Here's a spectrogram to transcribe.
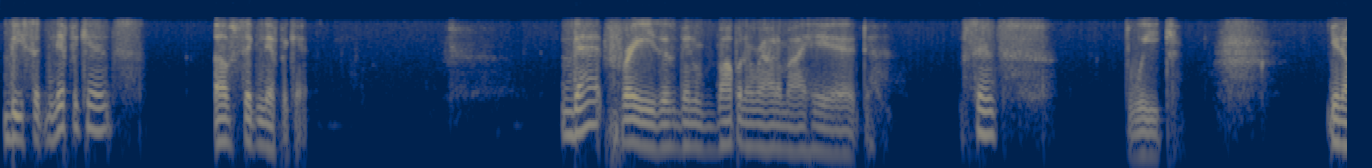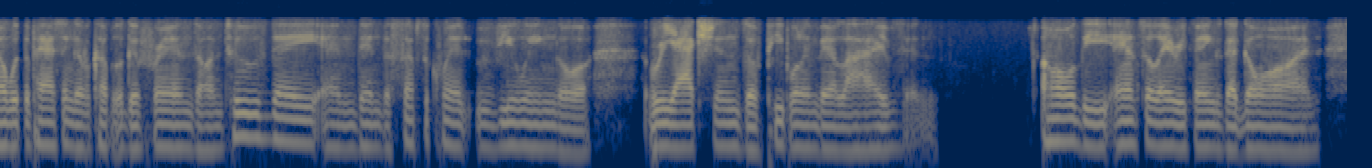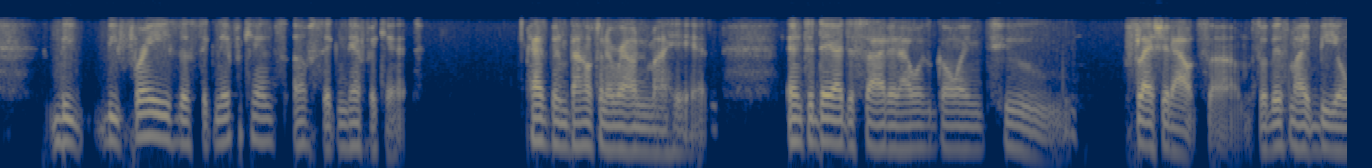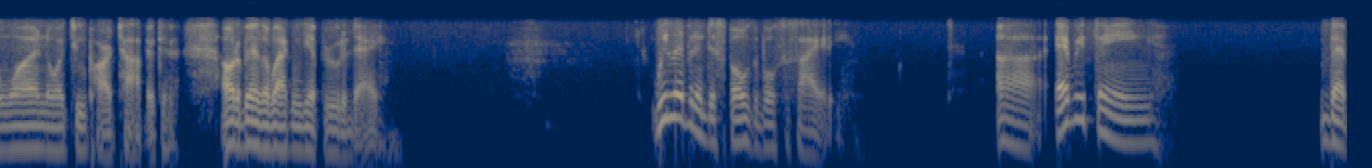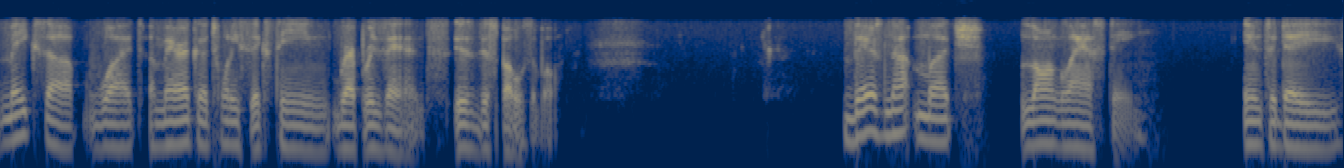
the significance of significant. That phrase has been bumping around in my head since the week. You know, with the passing of a couple of good friends on Tuesday and then the subsequent viewing or reactions of people in their lives and all the ancillary things that go on. The the phrase the significance of significant has been bouncing around in my head. And today I decided I was going to flesh it out some. So this might be a one or two part topic. All depends on what I can get through today. We live in a disposable society. Uh, everything that makes up what America 2016 represents is disposable. There's not much long lasting in today's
